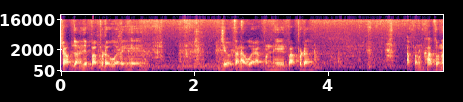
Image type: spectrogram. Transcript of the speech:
साबुदाण्याचे पापड वगैरे हे जेवताना वगैरे आपण हे पापड आपण खातो ना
